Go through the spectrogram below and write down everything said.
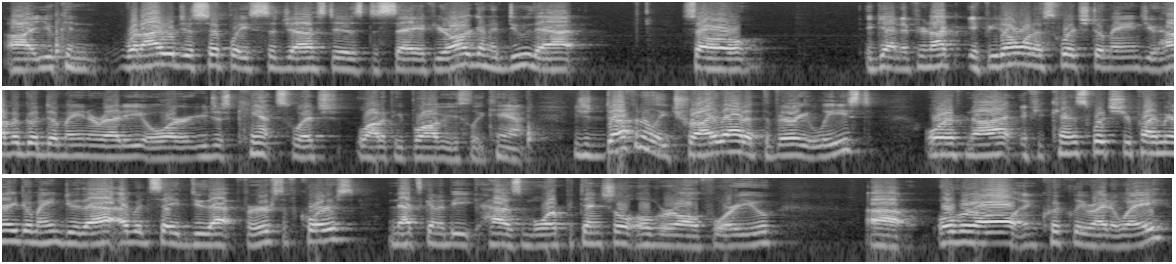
uh, you can what I would just simply suggest is to say if you are going to do that so again if you're not if you don't want to switch domains you have a good domain already or you just can't switch a lot of people obviously can't you should definitely try that at the very least or if not, if you can switch your primary domain, do that. I would say do that first, of course, and that's going to be has more potential overall for you, uh, overall and quickly right away,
